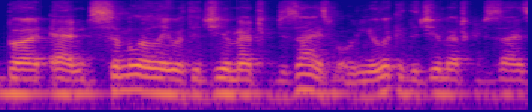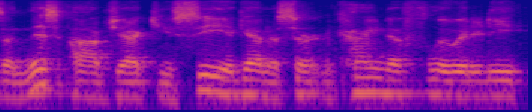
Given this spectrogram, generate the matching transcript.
but and similarly with the geometric designs. But when you look at the geometric designs on this object, you see again a certain kind of fluidity.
